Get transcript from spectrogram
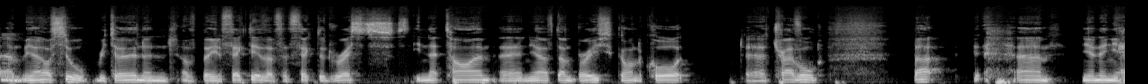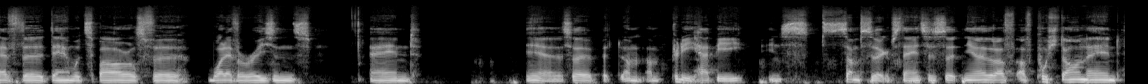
um, you know, I've still returned and I've been effective. I've effected arrests in that time, and you know, I've done briefs, gone to court, uh, travelled, but um, you know, and then you have the downward spirals for whatever reasons, and yeah, so but I'm I'm pretty happy in s- some circumstances that you know that I've I've pushed on and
